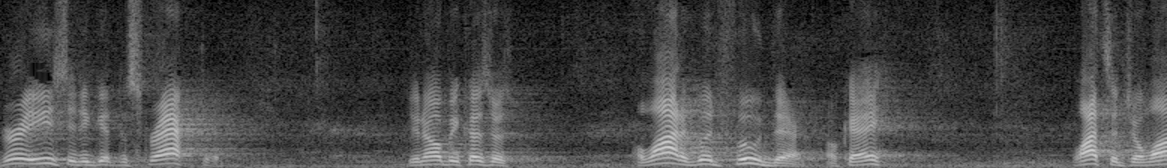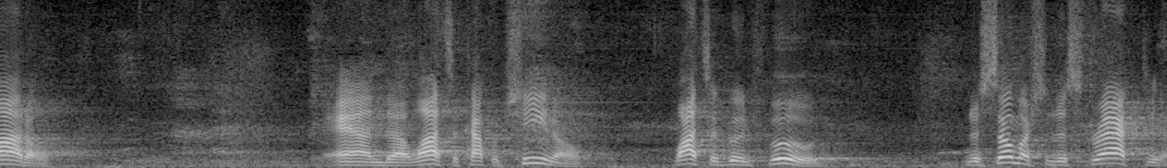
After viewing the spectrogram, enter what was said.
very easy to get distracted. You know, because there's a lot of good food there, okay? Lots of gelato, and uh, lots of cappuccino, lots of good food. And there's so much to distract you.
